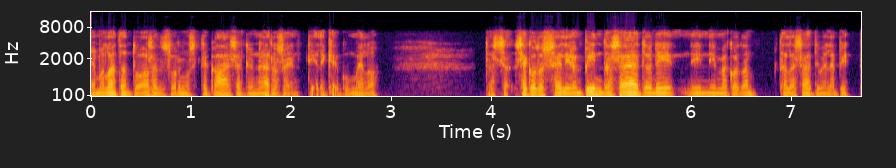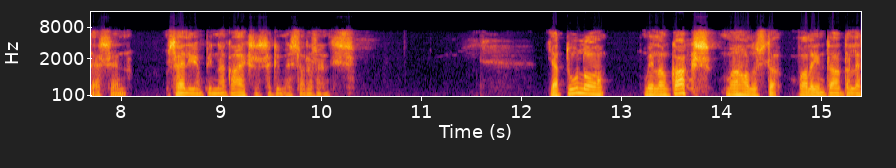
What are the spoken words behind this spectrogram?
Ja mä laitan tuon asetusarvon sitten 80 prosenttia. Eli kun meillä on tässä sekoitussäiliön pintasäätö, niin, niin, niin mä koitan tällä säätimellä pitää sen säiliön pinnan 80 prosentissa. Ja tulo, meillä on kaksi mahdollista valintaa tälle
